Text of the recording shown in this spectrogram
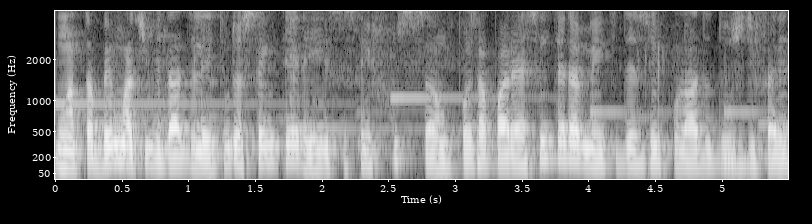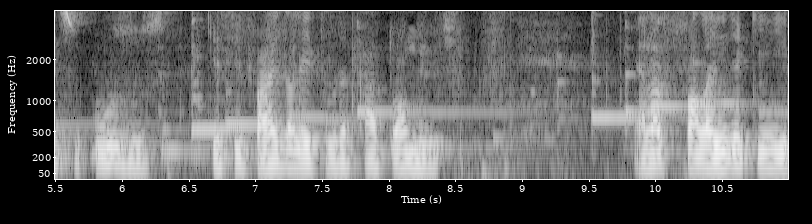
uma, também uma atividade de leitura sem interesse, sem função, pois aparece inteiramente desvinculada dos diferentes usos que se faz da leitura atualmente. Ela fala ainda que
